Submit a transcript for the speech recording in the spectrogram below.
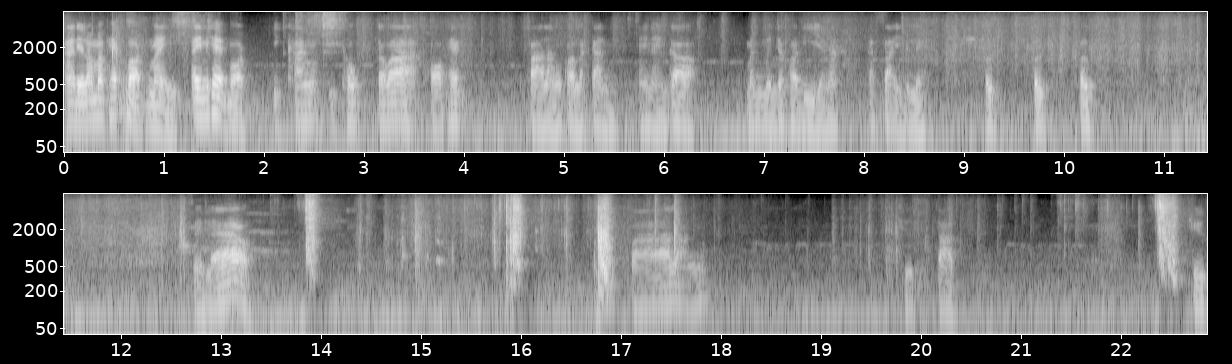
อะเดี๋ยวเรามาแพ็คบอร์ดใหม่เอ้ไม่ใช่บอร์ดอีกครั้งอีกทบแต่ว่าขอแพ็คฝาหลังก่อนละกันไหนๆก็มันเหมือนจะพอดีอะนะก็ใส่ไปเลยปึ๊บปึ๊บปึ๊บเสร็จแล้วฝาหลังชึบตัดชึบ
